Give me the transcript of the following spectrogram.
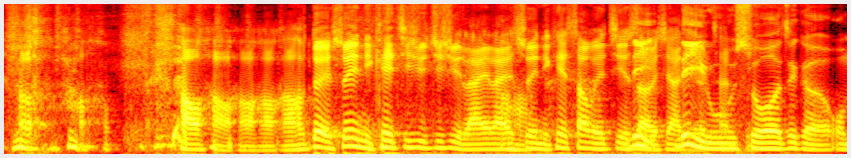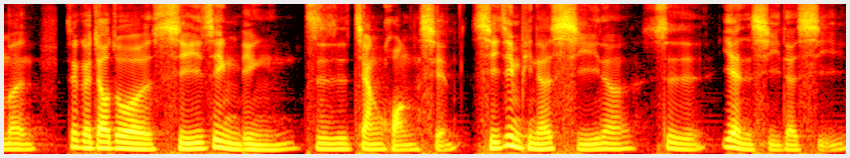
好好好好好好好，对，所以你可以。继续继续来来，所以你可以稍微介绍一下。例如说，这个我们这个叫做习近平之姜黄咸。习近平的习呢是宴席的席，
